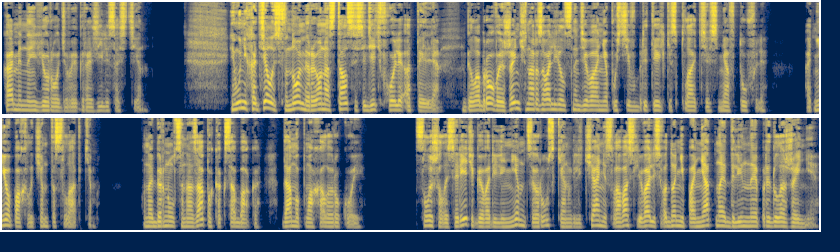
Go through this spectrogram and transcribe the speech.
каменные юродивые грозили со стен. Ему не хотелось в номер, и он остался сидеть в холле отеля. Белобровая женщина развалилась на диване, опустив бретельки с платья, сняв туфли. От нее пахло чем-то сладким. Он обернулся на запах, как собака. Дама помахала рукой. Слышалась речь, говорили немцы, русские, англичане, слова сливались в одно непонятное длинное предложение.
